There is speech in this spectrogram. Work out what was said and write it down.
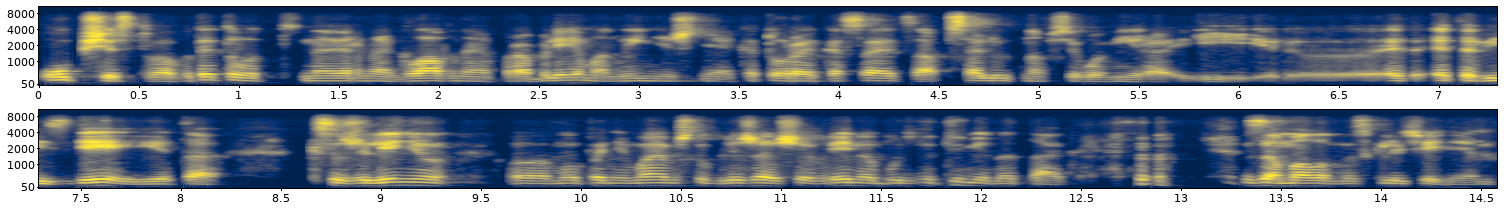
общества. Вот это вот, наверное, главная проблема нынешняя, которая касается абсолютно всего мира. И э, это, это везде, и это, к сожалению, э, мы понимаем, что в ближайшее время будет именно так, за малым исключением.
